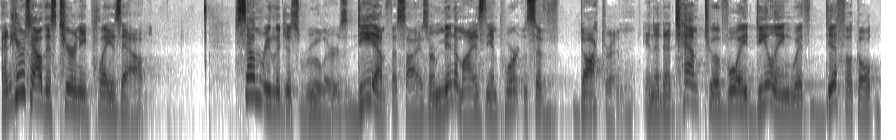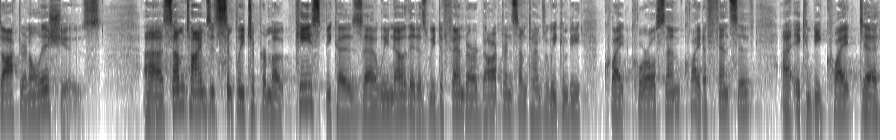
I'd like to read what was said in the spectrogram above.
And here's how this tyranny plays out. Some religious rulers de emphasize or minimize the importance of doctrine in an attempt to avoid dealing with difficult doctrinal issues. Uh, sometimes it's simply to promote peace because uh, we know that as we defend our doctrine, sometimes we can be quite quarrelsome, quite offensive. Uh, it can be quite, uh,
